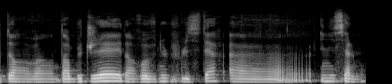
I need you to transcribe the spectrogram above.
d'un d'un budget et d'un revenu publicitaire euh, initialement.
